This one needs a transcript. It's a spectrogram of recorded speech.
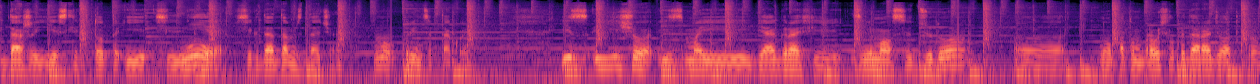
даже если кто-то и сильнее, всегда дам сдачу. Ну, принцип такой. Из, еще из моей биографии занимался дзюдо, э, но потом бросил, когда радио открыл.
